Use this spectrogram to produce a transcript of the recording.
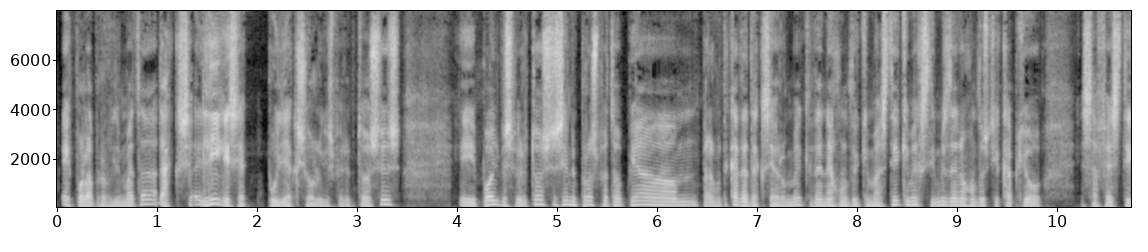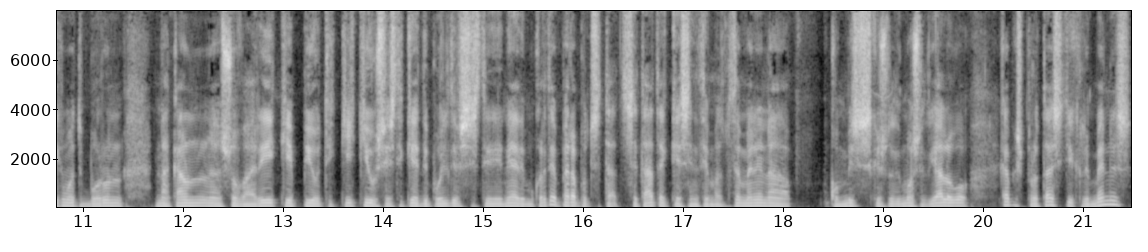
Έχει πολλά προβλήματα. Εντάξει, λίγες πολύ αξιόλογες περιπτώσεις. Οι υπόλοιπες περιπτώσεις είναι πρόσωπα τα οποία πραγματικά δεν τα ξέρουμε και δεν έχουν δοκιμαστεί και μέχρι στιγμής δεν έχουν δώσει και κάποιο σαφές στίγμα ότι μπορούν να κάνουν σοβαρή και ποιοτική και ουσιαστική αντιπολίτευση στη Νέα Δημοκρατία πέρα από τις τσιτάτα και συνθήματα. Το θέμα είναι να κομίσεις και στο δημόσιο διάλογο κάποιες προτάσεις συγκεκριμένες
